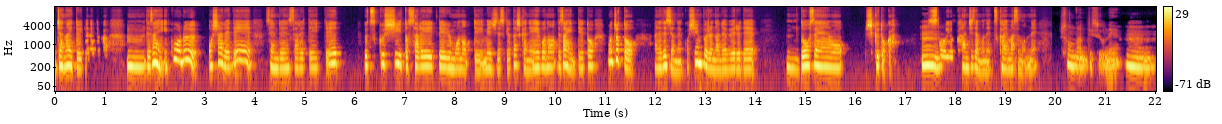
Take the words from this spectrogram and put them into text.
じゃないといけないとか、うん、デザインイコールおしゃれで洗練されていて、美しいとされているものっていうイメージですけど、確かに英語のデザインっていうと、もうちょっと、あれですよね、こうシンプルなレベルで、うん、動線を敷くとか、うん、そういう感じでもね、使えますもんね。そうなんですよね。うん。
